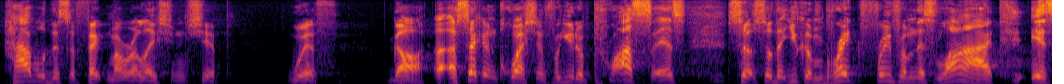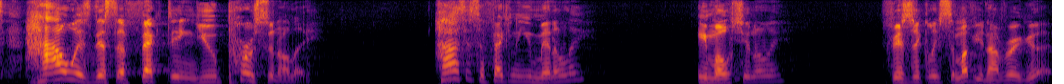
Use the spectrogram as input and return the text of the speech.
how will this affect my relationship with God? A, second question for you to process so, so that you can break free from this lie is how is this affecting you personally? How is this affecting you mentally, emotionally, physically? Some of you are not very good.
